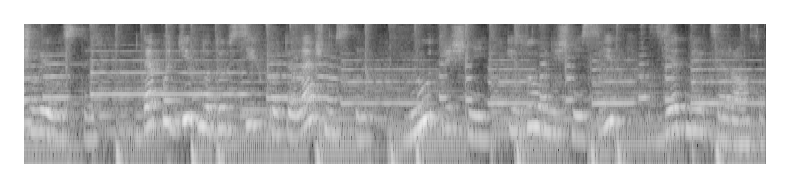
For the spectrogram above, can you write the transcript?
Можливостей, де подібно до всіх протилежностей, внутрішній і зовнішній світ з'єднуються разом.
